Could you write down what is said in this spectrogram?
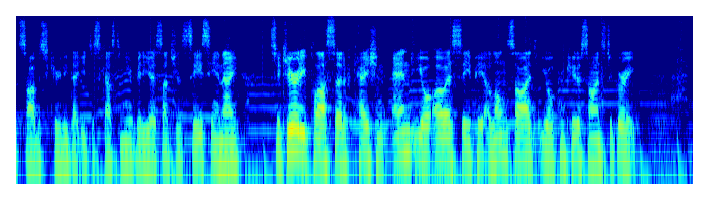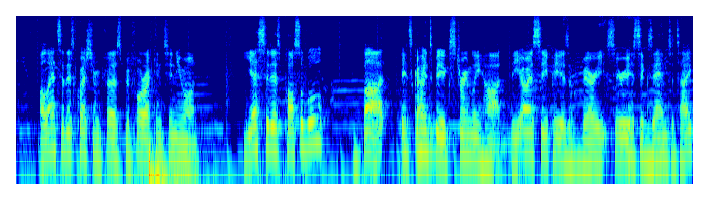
cybersecurity that you discussed in your video, such as CCNA, Security Plus certification, and your OSCP alongside your computer science degree? I'll answer this question first before I continue on. Yes, it is possible, but it's going to be extremely hard. The OSCP is a very serious exam to take.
